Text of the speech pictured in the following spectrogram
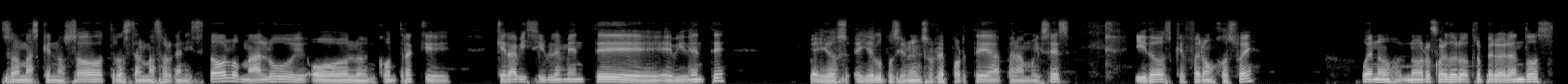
son más que nosotros, están más organizados, todo lo malo o lo en contra que, que era visiblemente evidente, ellos, ellos lo pusieron en su reporte para Moisés. Y dos que fueron Josué. Bueno, no recuerdo el otro, pero eran dos.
